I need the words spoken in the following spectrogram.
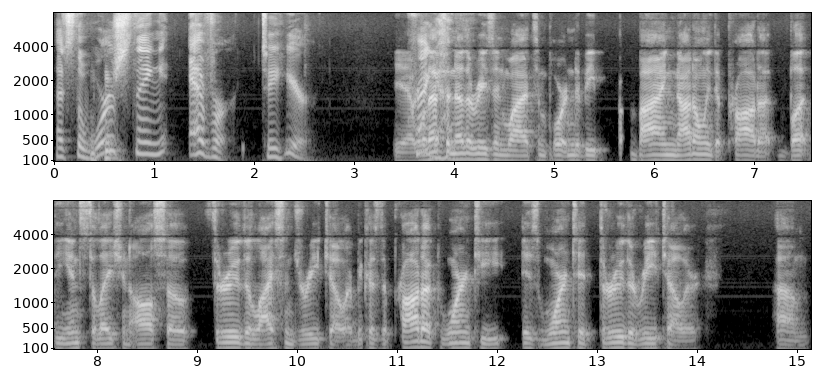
That's the worst thing ever to hear. Yeah, Craig, well, that's another reason why it's important to be buying not only the product but the installation also through the licensed retailer because the product warranty is warranted through the retailer. Um,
